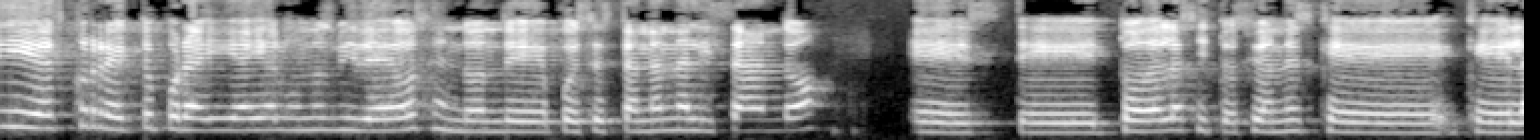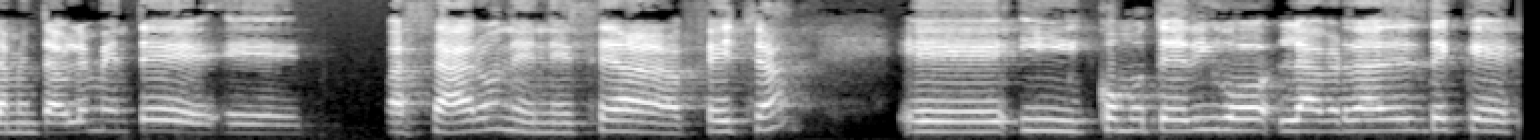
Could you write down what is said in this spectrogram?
Sí, es correcto. Por ahí hay algunos videos en donde pues están analizando este, todas las situaciones que, lamentablemente eh, pasaron en esa fecha. Eh, y como te digo, la verdad es de que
